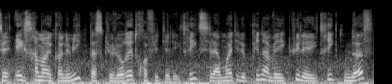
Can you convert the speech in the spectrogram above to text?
C'est extrêmement économique parce que le rétrofit électrique, c'est la moitié du prix d'un véhicule électrique neuf.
